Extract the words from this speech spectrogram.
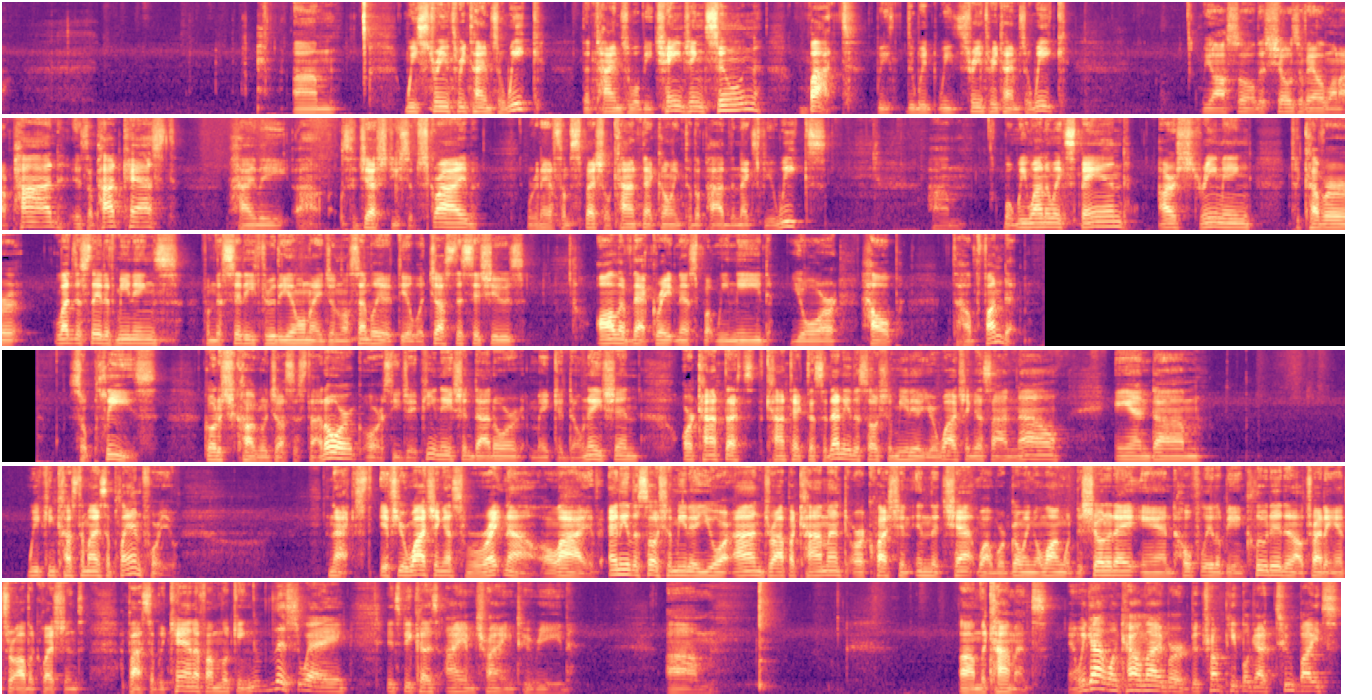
Um, we stream three times a week. The times will be changing soon, but we, we, we stream three times a week. We also, this show is available on our pod. It's a podcast highly uh, suggest you subscribe. We're going to have some special content going to the pod the next few weeks. Um, but we want to expand our streaming to cover legislative meetings from the city through the Illinois General Assembly that deal with justice issues. All of that greatness, but we need your help to help fund it. So please go to chicagojustice.org or cjpnation.org, make a donation, or contact, contact us at any of the social media you're watching us on now, and um, we can customize a plan for you. Next, if you're watching us right now, live, any of the social media you are on, drop a comment or a question in the chat while we're going along with the show today, and hopefully it'll be included, and I'll try to answer all the questions I possibly can. If I'm looking this way, it's because I am trying to read um, um, the comments. And we got one, Kyle Nyberg. The Trump people got two bites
